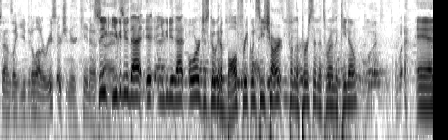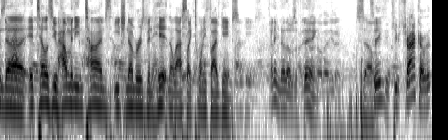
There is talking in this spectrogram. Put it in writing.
Sounds like you did a lot of research in your Keno. So you, you could do that. it- You could do that, or just go get a ball frequency chart from the person that's running the Keno, and uh, it tells you how many times each number has been hit in the last like 25 games. I didn't even know that was a thing. either. So See, it keeps track of it.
